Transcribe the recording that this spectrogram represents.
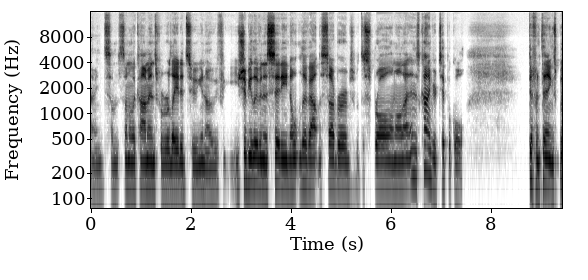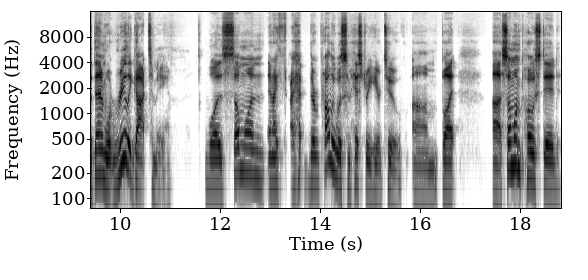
i mean some some of the comments were related to you know if you should be living in a city don't live out in the suburbs with the sprawl and all that and it's kind of your typical different things but then what really got to me was someone and i i there probably was some history here too um, but uh, someone posted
